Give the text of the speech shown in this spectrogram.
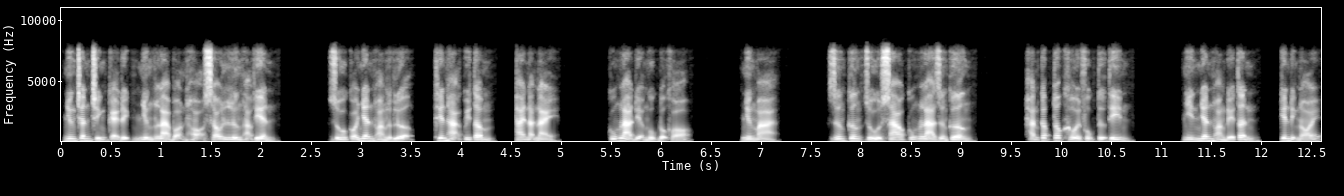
nhưng chân chính kẻ địch nhưng là bọn họ sau lưng hạo tiên dù có nhân hoàng lực lượng, thiên hạ quy tâm, hai nạn này cũng là địa ngục độ khó. Nhưng mà, dương cương dù sao cũng là dương cương. Hắn cấp tốc hồi phục tự tin. Nhìn nhân hoàng đế tân, kiên định nói,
